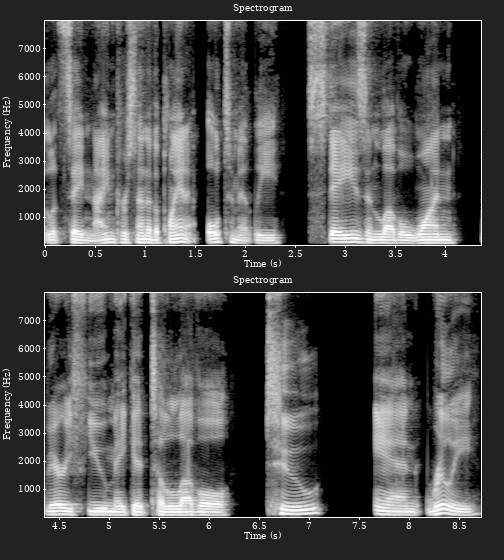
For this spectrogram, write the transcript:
let's say 9% of the planet ultimately stays in level one. Very few make it to level two. And really,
